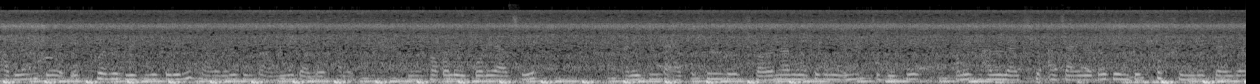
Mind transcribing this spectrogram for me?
ভাবলাম যে একটু আমি ভিডিও করে নিই তারপরে কিন্তু আমিও যাব ওখানে সকলে উপরে আছে। আর এত সুন্দর ঝরনার মতো মানে হচ্ছে দেখে অনেক ভালো লাগছে। আর জায়গাটাও কিন্তু খুব সুন্দর জায়গা।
